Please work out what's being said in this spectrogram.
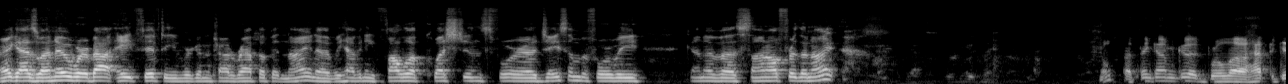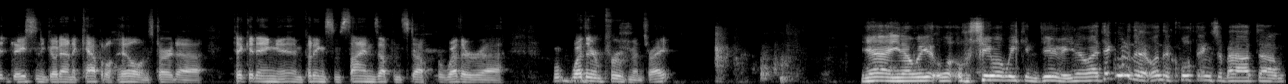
All right, guys. Well, I know we're about eight fifty. We're going to try to wrap up at nine. Uh, we have any follow up questions for uh, Jason before we kind of uh, sign off for the night? Nope, I think I'm good. We'll uh, have to get Jason to go down to Capitol Hill and start uh, picketing and putting some signs up and stuff for weather uh, weather improvements, right? Yeah, you know, we we'll see what we can do. You know, I think one of the one of the cool things about um,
